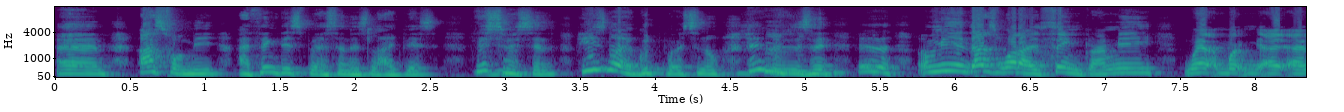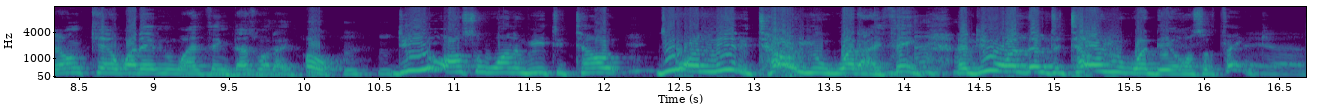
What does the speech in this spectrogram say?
um, as for me, I think this person is like this. This person, he's not a good person. I mean, that's what I think. I mean, when, when- I, I don't care what everyone thinks. That's what I. Oh, do you also want me to tell? Do you want me to tell you what I think, and do you want them to tell you what they also think? Yeah.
